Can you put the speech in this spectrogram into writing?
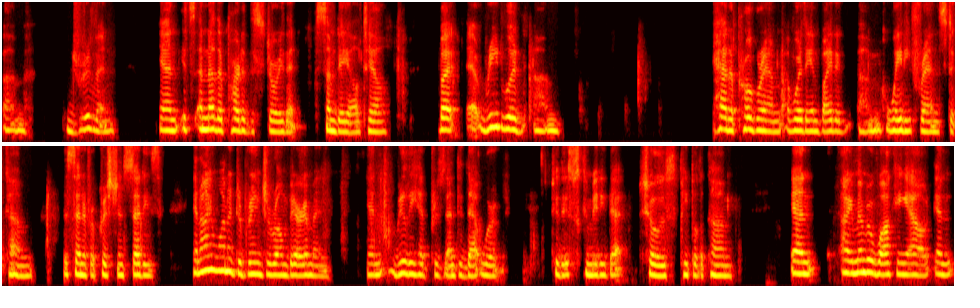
um, driven. And it's another part of the story that someday I'll tell. But Reedwood um, had a program where they invited um, weighty friends to come, the Center for Christian Studies. And I wanted to bring Jerome Berryman and really had presented that work to this committee that chose people to come. And I remember walking out, and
